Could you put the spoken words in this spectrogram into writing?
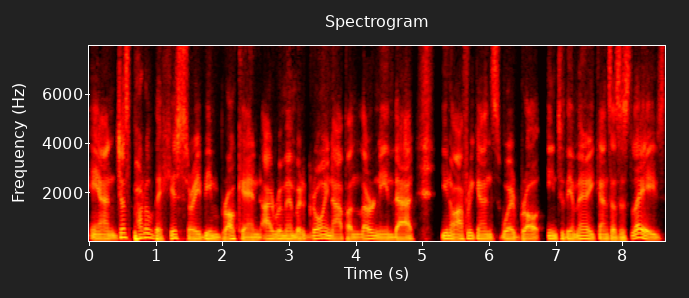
and just part of the history being broken I remember growing up and learning that, you know, Africans were brought into the Americans as slaves.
